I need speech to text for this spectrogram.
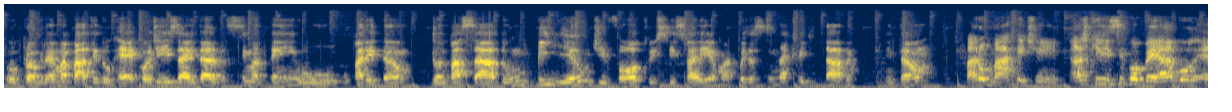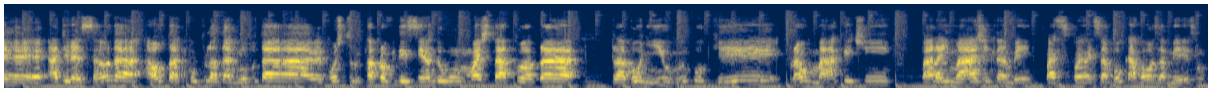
O programa batendo recordes, ainda se mantém o, o paredão do ano passado, um bilhão de votos, isso aí é uma coisa assim, inacreditável. Então, para o marketing, acho que se bobear, é, a direção da alta cúpula da Globo está tá providenciando uma estátua para Boninho, viu? porque para o marketing, para a imagem também, participantes, a Boca Rosa mesmo,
